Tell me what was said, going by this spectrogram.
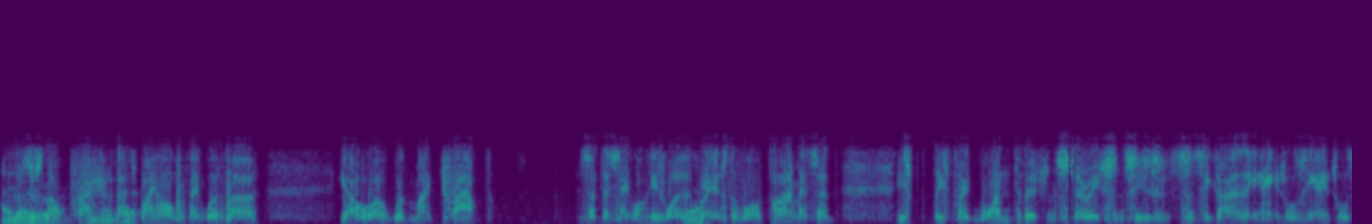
I know there's no. Pressure. That's that. my whole thing with, uh, you know, uh, with Mike Trout. So they say, well, he's one of the Yeah. greatest of all time. I said, he's he's played one division series since he's since he got in the Angels. The Angels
